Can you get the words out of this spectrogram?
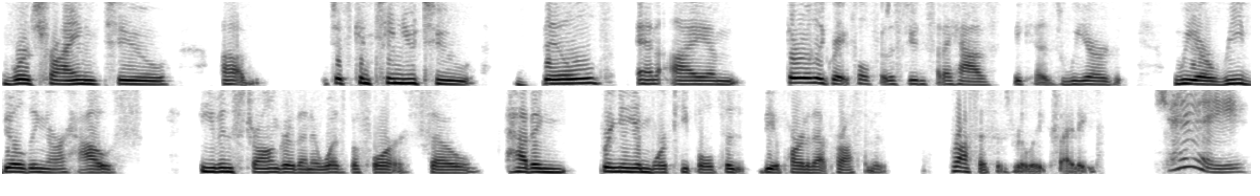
we're trying to um, just continue to build. And I am thoroughly grateful for the students that I have because we are we are rebuilding our house even stronger than it was before. So having bringing in more people to be a part of that process is, process is really exciting. Yay.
